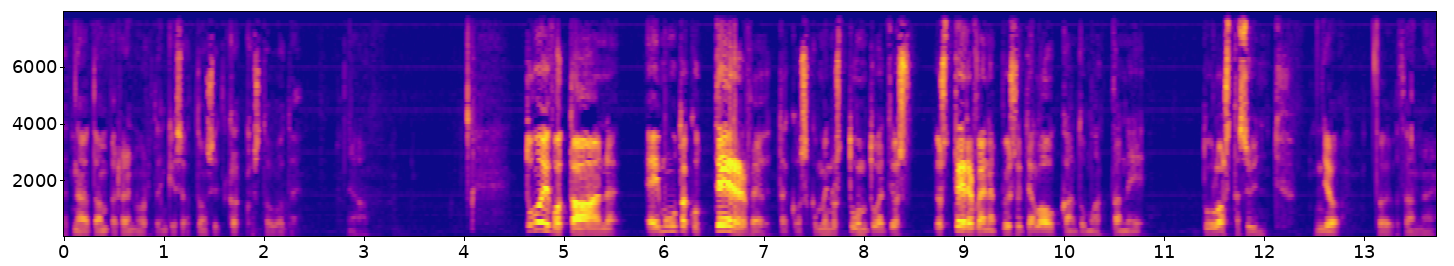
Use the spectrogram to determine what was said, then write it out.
Että nämä Tampereen nuorten kisat on sitten kakkostavoite. Joo. Toivotaan ei muuta kuin terveyttä, koska minusta tuntuu, että jos, jos terveenä pysyt ja loukkaantumatta, niin tulosta syntyy. Joo, toivotaan näin.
